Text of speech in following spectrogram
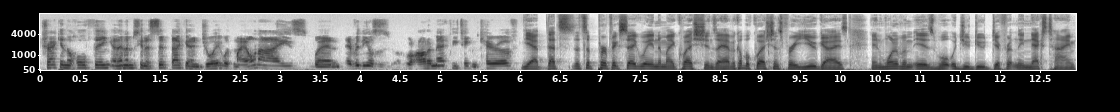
tracking the whole thing, and then I'm just going to sit back and enjoy it with my own eyes when everything else is automatically taken care of. Yeah, that's that's a perfect segue into my questions. I have a couple questions for you guys, and one of them is, what would you do differently next time?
